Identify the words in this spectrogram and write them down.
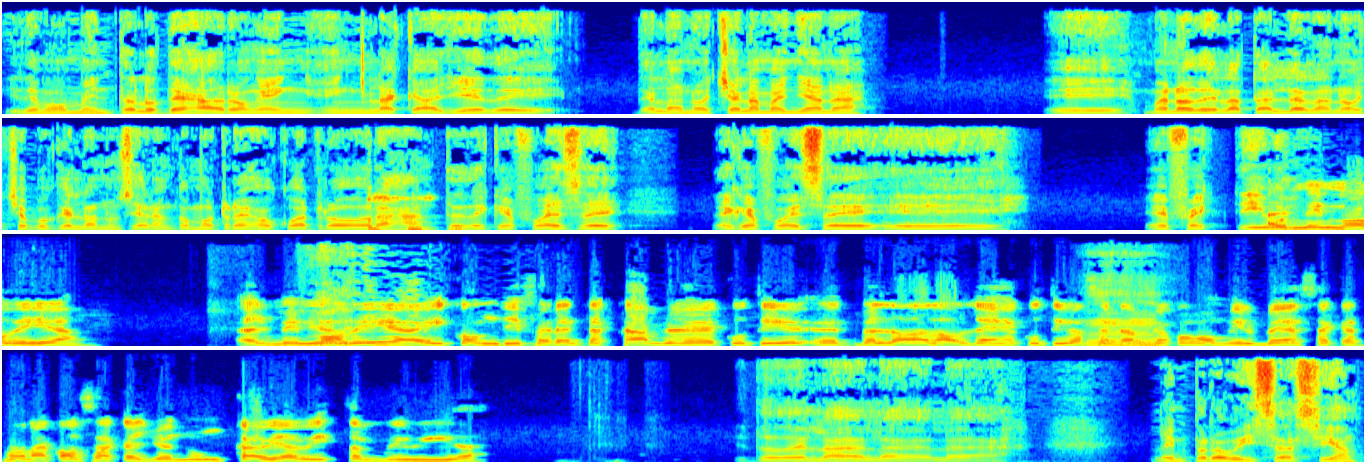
Y de momento los dejaron en, en la calle de, de la noche a la mañana. eh, bueno, de la tarde a la noche, porque lo anunciaron como tres o cuatro horas antes de que fuese, de que fuese eh, efectivo. El mismo día. El mismo día y con diferentes cambios ejecutivos, eh, ¿verdad? La orden ejecutiva se cambió como mil veces, que es una cosa que yo nunca había visto en mi vida. Y toda la, la, la, la improvisación.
